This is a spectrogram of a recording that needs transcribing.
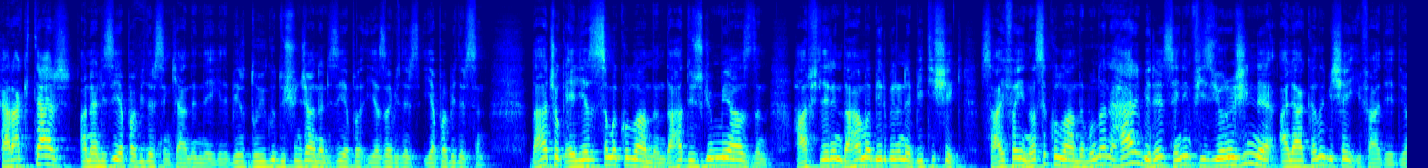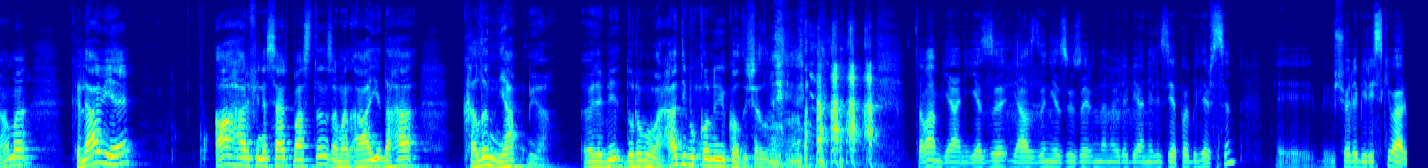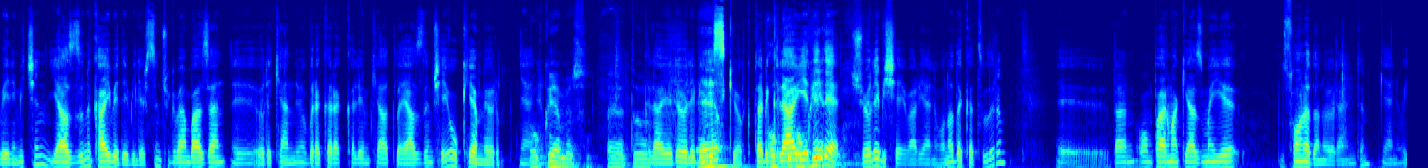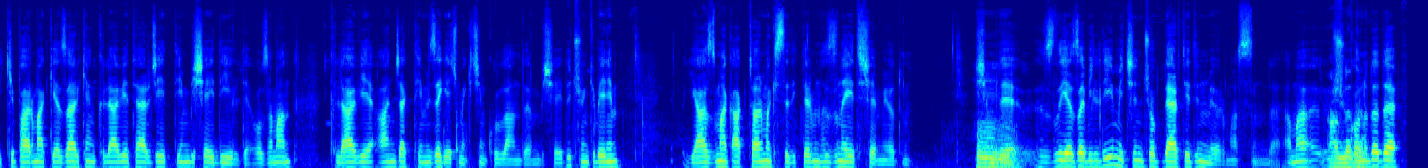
karakter analizi yapabilirsin kendinle ilgili. Bir duygu düşünce analizi yap yazabilir, yapabilirsin. Daha çok el yazısı mı kullandın? Daha düzgün mü yazdın? Harflerin daha mı birbirine bitişik? Sayfayı nasıl kullandın? Bunların her biri senin fizyolojinle alakalı bir şey ifade ediyor. Ama klavye A harfine sert bastığın zaman A'yı daha kalın yapmıyor. Öyle bir durumu var. Hadi bu konuyu konuşalım. tamam yani yazı yazdığın yazı üzerinden öyle bir analiz yapabilirsin. Ee, şöyle bir riski var benim için. Yazdığını kaybedebilirsin. Çünkü ben bazen e, öyle kendimi bırakarak kalem kağıtla yazdığım şeyi okuyamıyorum. Yani okuyamıyorsun. Evet doğru. Klavyede öyle bir ee, risk yok. Tabii oku, klavyede okuy- de şöyle bir şey var yani ona da katılırım. Ee, ben on parmak yazmayı sonradan öğrendim. Yani iki parmak yazarken klavye tercih ettiğim bir şey değildi. O zaman klavye ancak temize geçmek için kullandığım bir şeydi. Çünkü benim yazmak, aktarmak istediklerimin hızına yetişemiyordum. Şimdi hmm. hızlı yazabildiğim için çok dert edinmiyorum aslında. Ama Anladım. şu konuda da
